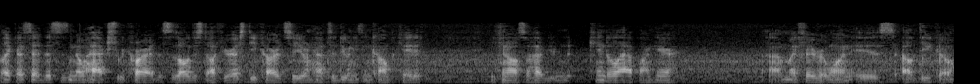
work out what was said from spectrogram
like I said, this is no hacks required. This is all just off your SD card, so you don't have to do anything complicated. You can also have your Kindle app on here. Uh, my favorite one is Aldiko.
